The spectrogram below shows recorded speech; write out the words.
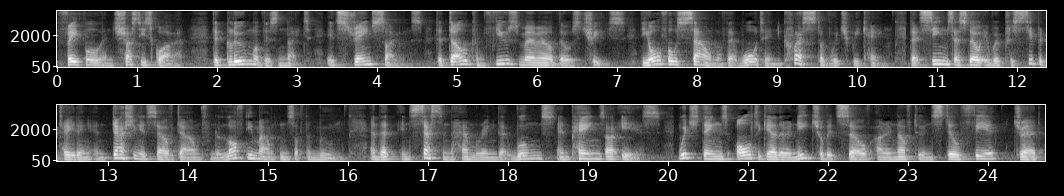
faithful and trusty squire, the gloom of this night, its strange silence, the dull, confused murmur of those trees, the awful sound of that water in quest of which we came, that seems as though it were precipitating and dashing itself down from the lofty mountains of the moon, and that incessant hammering that wounds and pains our ears which things altogether in each of itself are enough to instill fear, dread,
